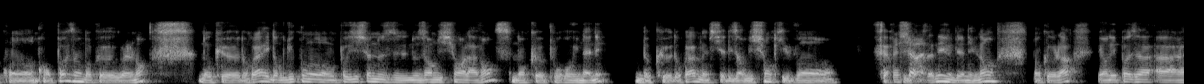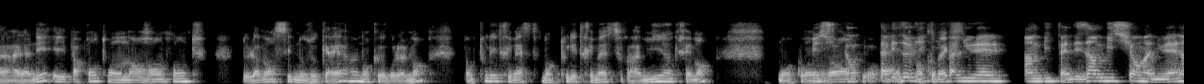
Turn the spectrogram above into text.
qu'on pose hein, donc globalement. Donc donc voilà et donc du coup on positionne nos, nos ambitions à l'avance donc pour une année. Donc donc voilà même s'il y a des ambitions qui vont faire plusieurs années, bien évidemment. Donc là, et on les pose à, à, l'année. Et par contre, on en rend compte de l'avancée de nos OKR, hein, donc globalement, donc tous les trimestres. Donc tous les trimestres à mi-incrément. Donc on va. Tu as les objectifs annuels, enfin, des ambitions annuelles.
